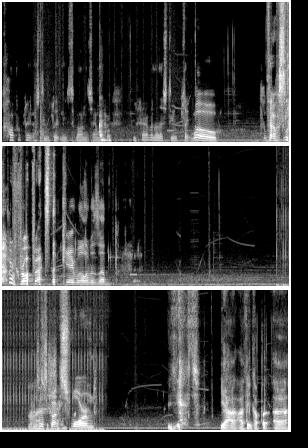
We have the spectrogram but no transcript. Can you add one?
copper plate and steel plate needs to go on the same way. We have another steel plate. Whoa! That was a lot of robots that came all of a sudden. Oh, I just got shame. swarmed. Yeah, yeah. I think I put. Uh,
